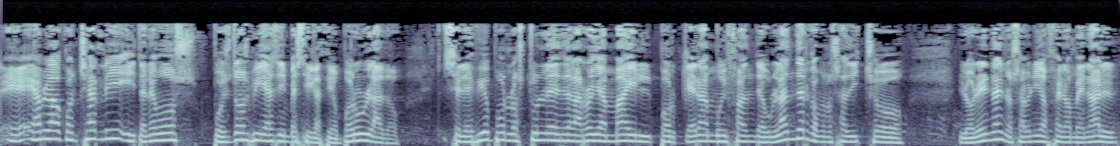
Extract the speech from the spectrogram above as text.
eh, he hablado con Charlie y tenemos pues dos vías de investigación. Por un lado, se les vio por los túneles de la Royal Mile porque eran muy fan de Outlander, como nos ha dicho Lorena y nos ha venido fenomenal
